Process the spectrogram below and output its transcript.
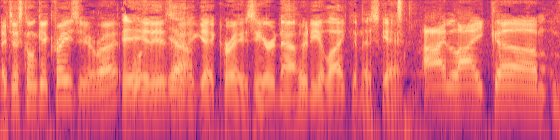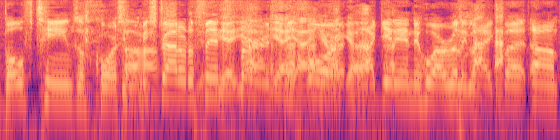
it's just going to get crazier, right? it, it is yeah. going to get crazier. Now, who do you like in this game? I like um, both teams, of course. Uh-huh. Let me uh-huh. straddle the fence yeah, first yeah, yeah, before I get into who I really like. but um,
